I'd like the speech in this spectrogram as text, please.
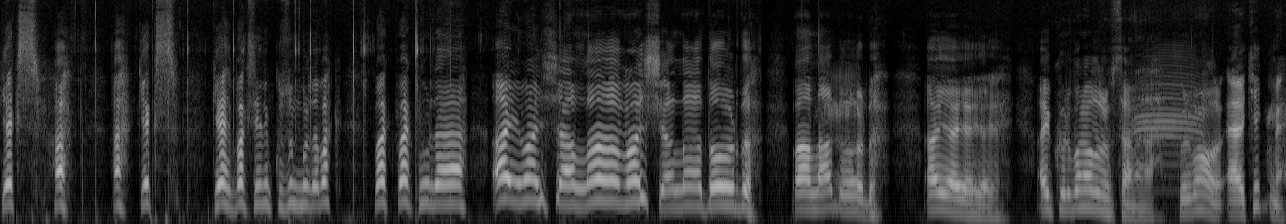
gel kızım ha ha gel kızım. Gel bak senin kuzun burada bak. Bak bak burada. Ay maşallah maşallah doğurdu. Vallahi doğurdu. Ay ay ay ay. Ay kurban olurum sana. Kurban olurum. Erkek mi?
